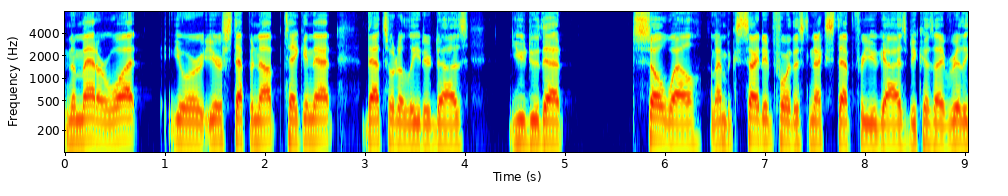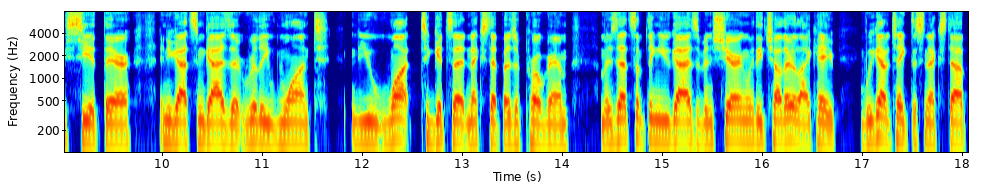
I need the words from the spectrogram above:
no matter what, you're you're stepping up, taking that. That's what a leader does. You do that so well. And I'm excited for this next step for you guys because I really see it there. And you got some guys that really want you want to get to that next step as a program. Is that something you guys have been sharing with each other? Like, hey, we got to take this next step.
